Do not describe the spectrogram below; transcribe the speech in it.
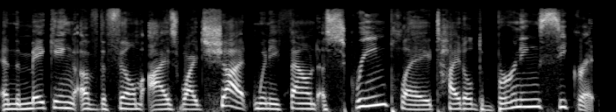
and the making of the film Eyes Wide Shut when he found a screenplay titled Burning Secret.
